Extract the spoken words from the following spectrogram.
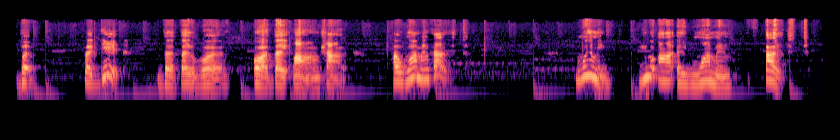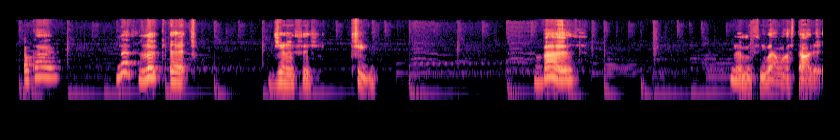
but forget that they were or they are, I'm sorry, a woman first. Women, you are a woman first. Okay? Let's look at Genesis 2. Verse, let me see where I want to start it.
